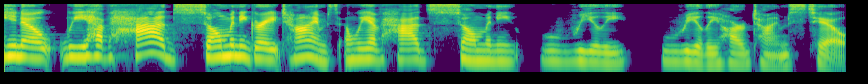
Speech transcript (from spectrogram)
you know, we have had so many great times and we have had so many really, really hard times too.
